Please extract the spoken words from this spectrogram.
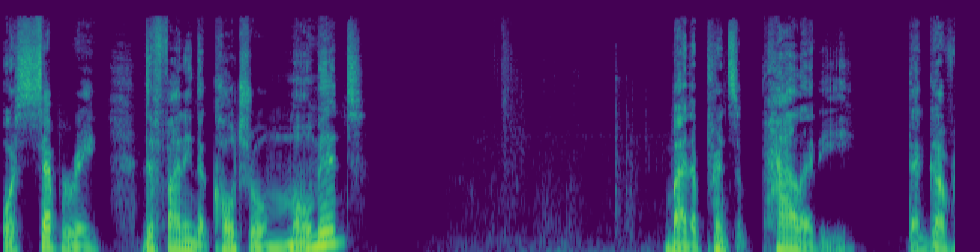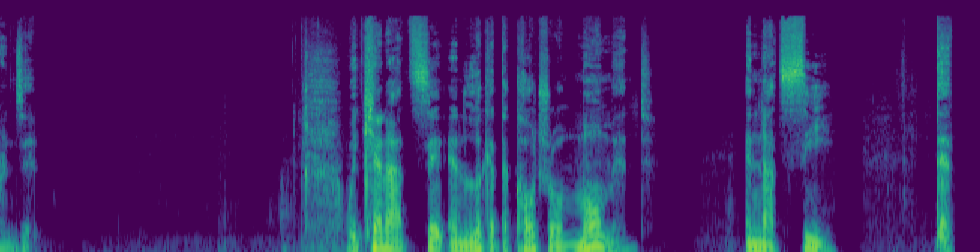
or separate defining the cultural moment by the principality that governs it. We cannot sit and look at the cultural moment and not see that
